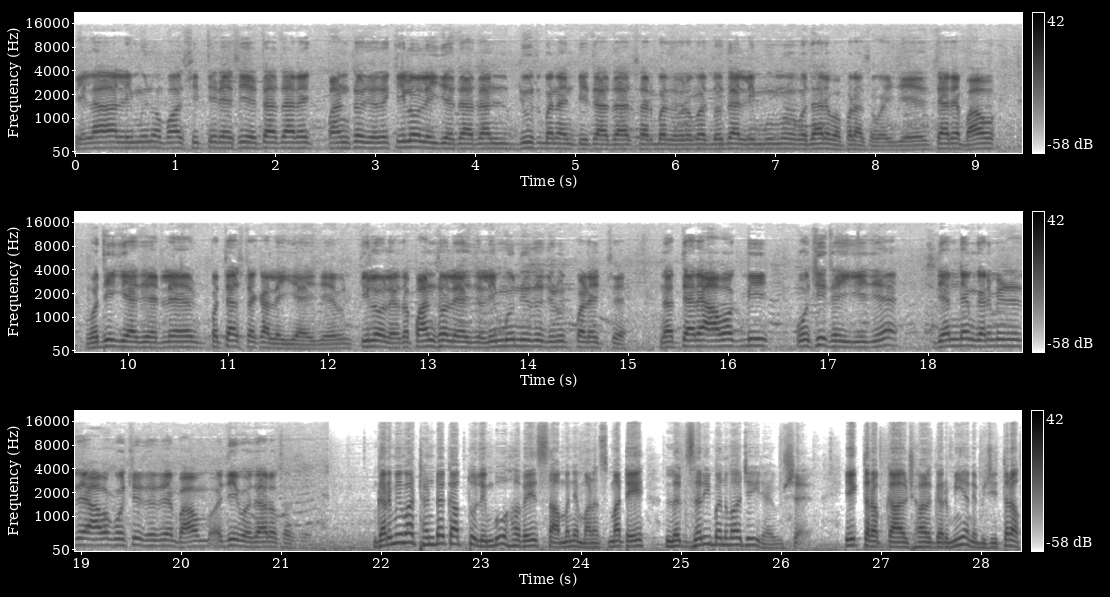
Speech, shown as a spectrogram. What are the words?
પેલા લીંબુનો ભાવ સિત્તેર એંસી હતા, ત્યારે પાંચસો જતા કિલો લઈ જતા હતા જ્યુસ બનાવીને પીતા હતા, શરબત બરોબર બધા લીંબુમાં વધારે વપરાશ હોય છે. અત્યારે ભાવ વધી ગયા છે એટલે પચાસ ટકા લઈ જાય છે. કિલો લે તો પાંચસો લે છે. લીંબુની તો જરૂર પડે જ છે. ને અત્યારે આવક બી ઓછી થઈ ગઈ છે. જેમ જેમ ગરમી થશે, આવક ઓછી થશે, ભાવ હજી વધારો થશે. ગરમીમાં ઠંડક આપતું લીંબુ હવે સામાન્ય માણસ માટે લક્ઝરી બનવા જઈ રહ્યું છે. એક તરફ કાળઝાળ ગરમી અને બીજી તરફ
